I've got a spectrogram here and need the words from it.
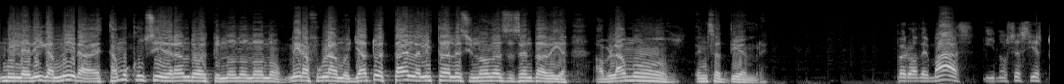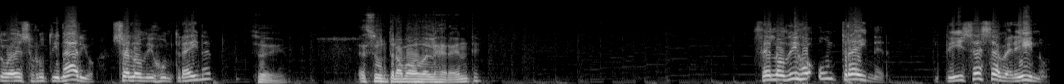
ni le digan, mira, estamos considerando esto. No, no, no, no. Mira, fulano, ya tú estás en la lista de lesionados de 60 días. Hablamos en septiembre. Pero además, y no sé si esto es rutinario, se lo dijo un trainer. Sí. Es un trabajo del gerente. Se lo dijo un trainer, dice Severino.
